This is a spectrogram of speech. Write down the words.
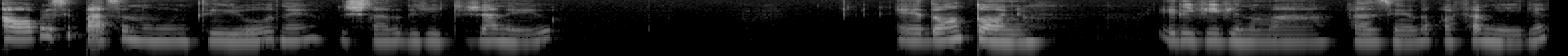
a obra se passa no interior né, do estado do Rio de Janeiro. É Dom Antônio. Ele vive numa fazenda com a família,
